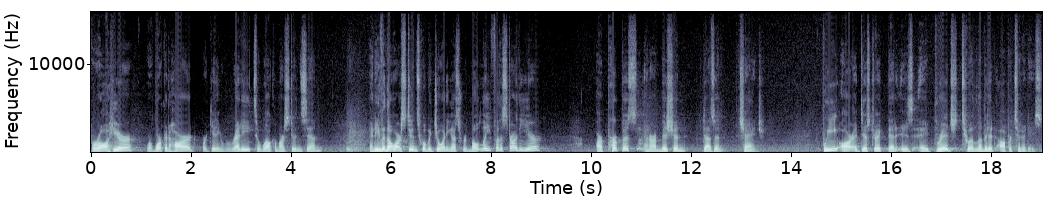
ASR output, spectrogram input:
We're all here, we're working hard, we're getting ready to welcome our students in. And even though our students will be joining us remotely for the start of the year, our purpose and our mission doesn't change. We are a district that is a bridge to unlimited opportunities.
